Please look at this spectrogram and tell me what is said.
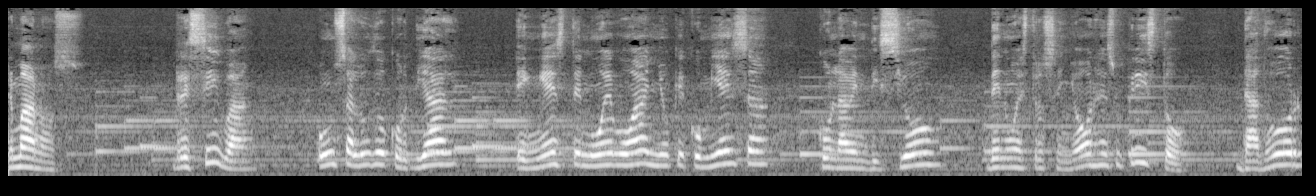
Hermanos, reciban un saludo cordial en este nuevo año que comienza con la bendición de nuestro Señor Jesucristo, dador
